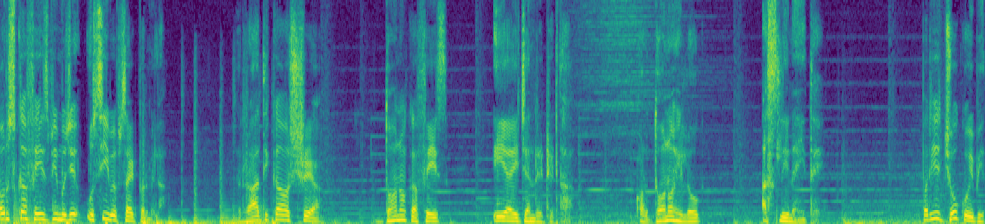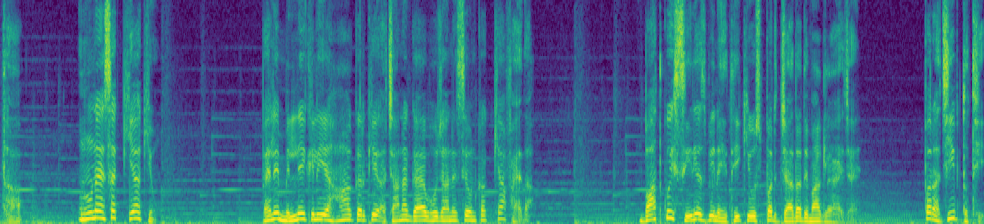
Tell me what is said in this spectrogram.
और उसका फेस भी मुझे उसी वेबसाइट पर मिला। राधिका और श्रेया दोनों का फेस एआई जनरेटेड था और दोनों ही लोग असली नहीं थे। पर ये जो कोई भी था, उन्होंने ऐसा किया क्यों? पहले मिलने के लिए यहाँ करके अचानक गायब हो जाने से उनका क्या फ़ायदा? बात कोई सीरियस भी नहीं थी कि उस पर ज़्यादा दिमाग लगाया जाए, पर अजीब तो थी।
